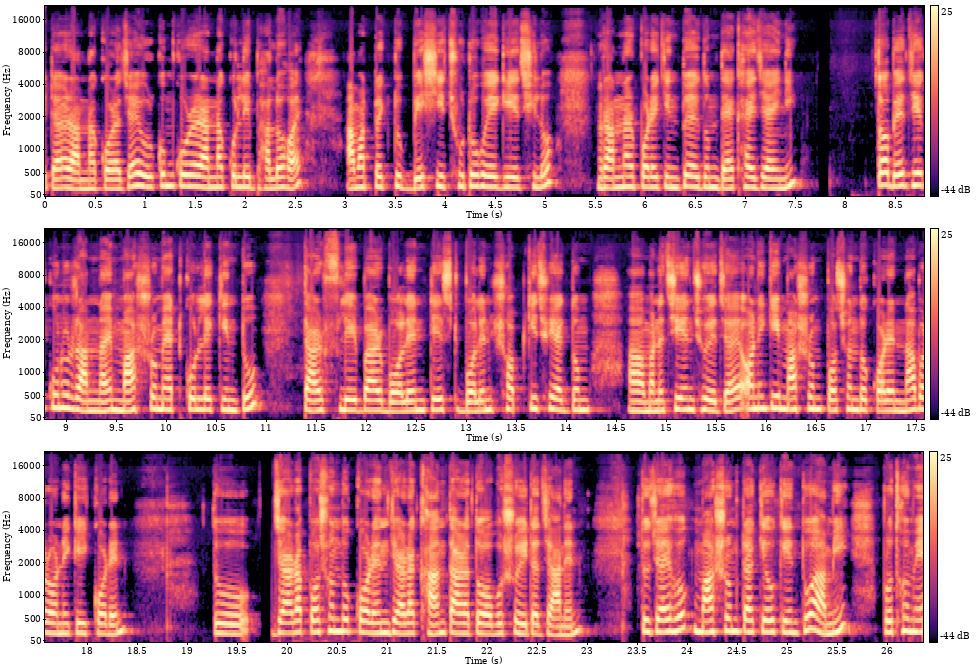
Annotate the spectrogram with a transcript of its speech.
এটা রান্না করা যায়। ওরকম করে রান্না করলেই ভালো হয়। আমারটা একটু বেশি ছোটো হয়ে গিয়েছিল। রান্নার পরে কিন্তু একদম দেখাই যায়নি। তবে যে কোনো রান্নায় মাশরুম অ্যাড করলে কিন্তু তার ফ্লেভার বলেন টেস্ট বলেন সব কিছুই একদম মানে চেঞ্জ হয়ে যায়। অনেকেই মাশরুম পছন্দ করেন না, আবার অনেকেই করেন। তো যারা পছন্দ করেন, যারা খান, তারা তো অবশ্যই এটা জানেন। তো যাই হোক, মাশরুমটাকেও কিন্তু আমি প্রথমে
